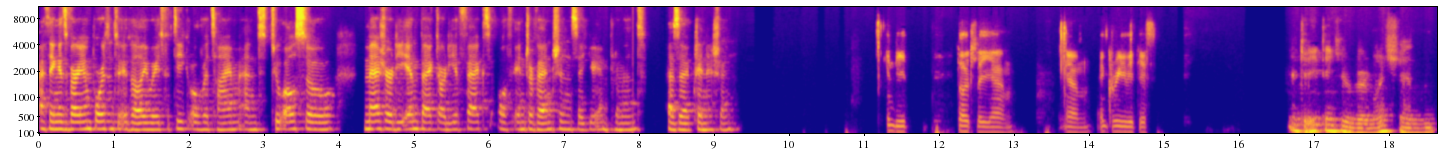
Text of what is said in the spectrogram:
I think it's very important to evaluate fatigue over time and to also measure the impact or the effect of interventions that you implement as a clinician. Indeed, totally um, um, agree with this. Okay, thank you very much. And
